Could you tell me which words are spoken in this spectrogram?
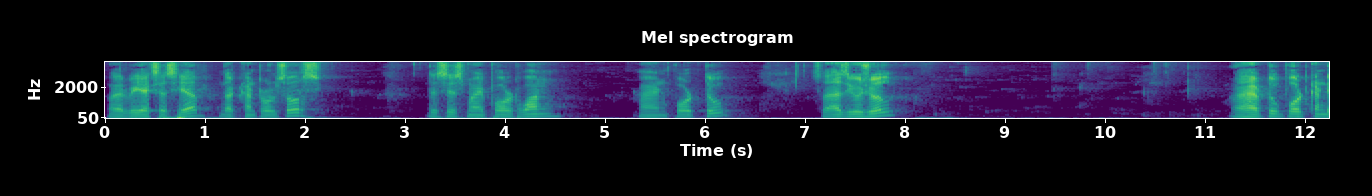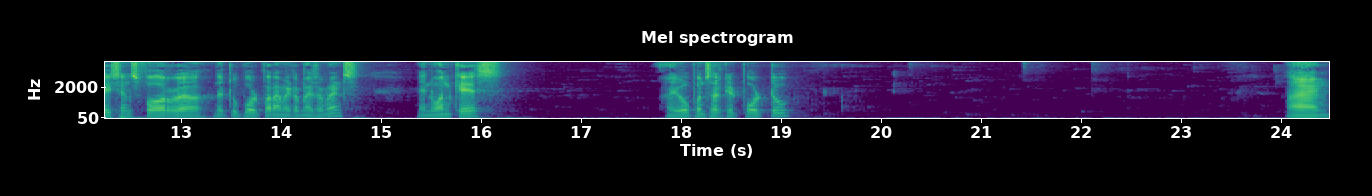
where V x is here that control source this is my port 1 and port 2. So, as usual I have two port conditions for uh, the two port parameter measurements. In one case I open circuit port 2 and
